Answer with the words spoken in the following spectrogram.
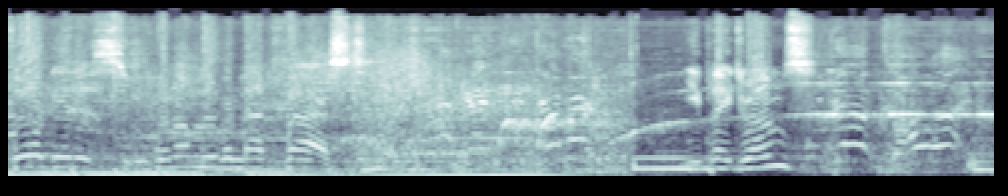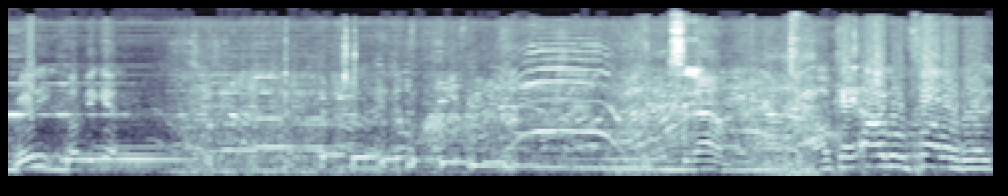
Forget it. We're not moving that fast. You play drums? Really? Up you get. Sit down. Okay, I will follow this.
